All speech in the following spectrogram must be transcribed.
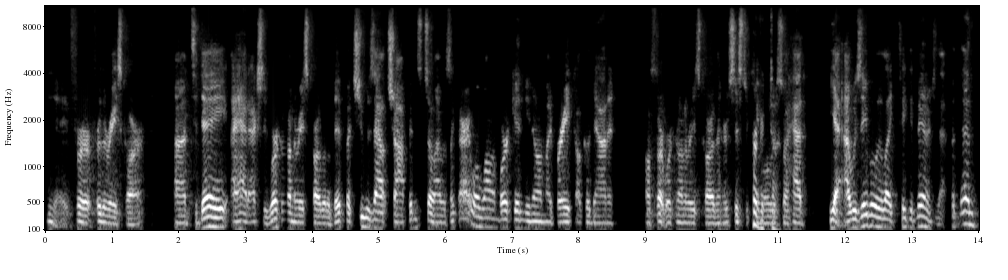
you know, for for the race car. Uh, today I had actually work on the race car a little bit, but she was out shopping, so I was like, all right, well, while I'm working, you know, on my break, I'll go down and I'll start working on the race car. And then her sister came over, time. so I had, yeah, I was able to like take advantage of that. But then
